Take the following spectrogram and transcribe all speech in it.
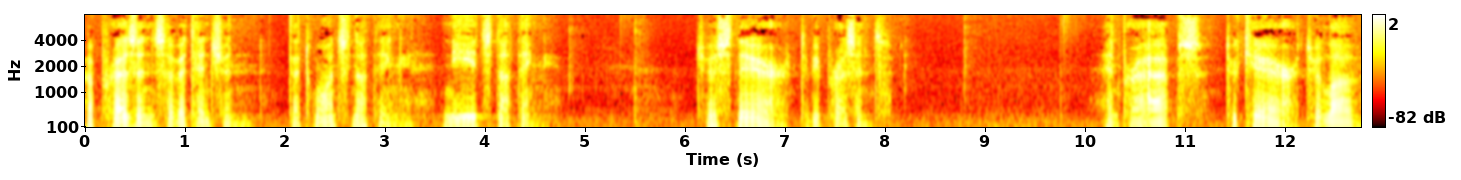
a presence of attention that wants nothing, needs nothing, just there to be present, and perhaps to care, to love.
